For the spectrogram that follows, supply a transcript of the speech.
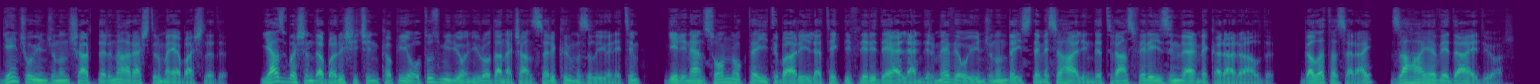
genç oyuncunun şartlarını araştırmaya başladı. Yaz başında Barış için kapıyı 30 milyon eurodan açan Sarı Kırmızılı yönetim, gelinen son nokta itibarıyla teklifleri değerlendirme ve oyuncunun da istemesi halinde transfere izin verme kararı aldı. Galatasaray, Zaha'ya veda ediyor.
